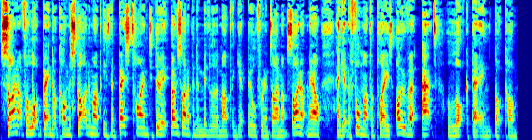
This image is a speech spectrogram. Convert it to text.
sign up for lockbetting.com. The start of the month is the best time to do it. Don't sign up in the middle of the month and get billed for an entire month. Sign up now and get the full month of plays over at lockbetting.com.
